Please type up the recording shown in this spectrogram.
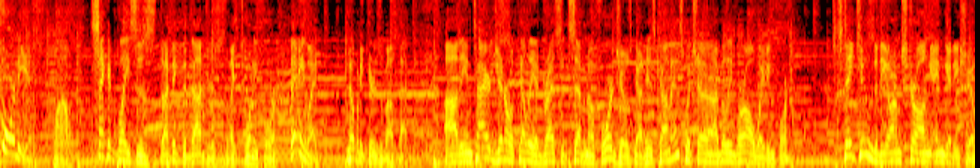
40th. Wow. Second place is, I think, the Dodgers is like 24. But anyway, nobody cares about that. Uh, the entire General Kelly address at 7:04. Joe's got his comments, which uh, I believe we're all waiting for. Stay tuned to the Armstrong and Getty Show.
